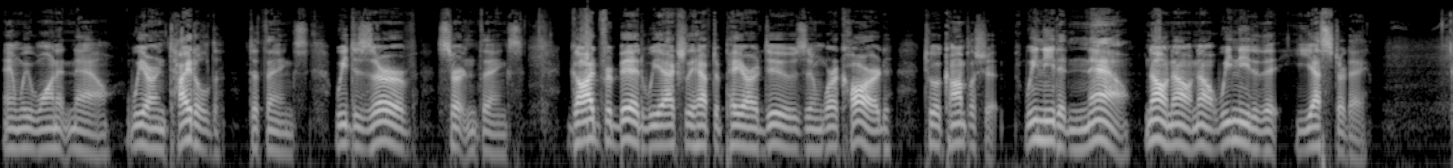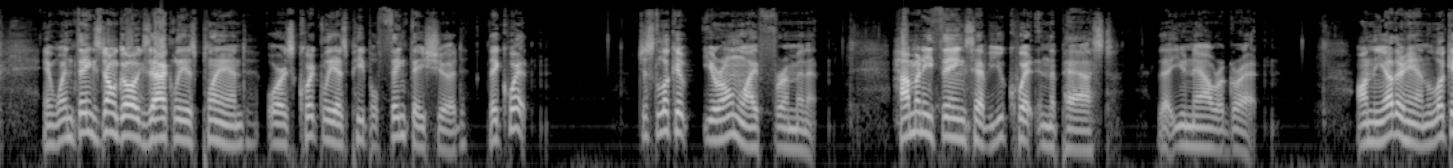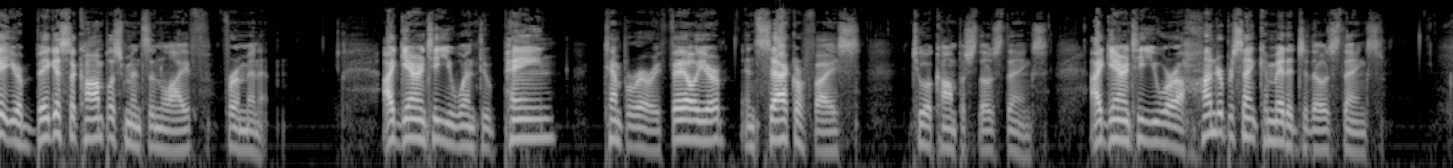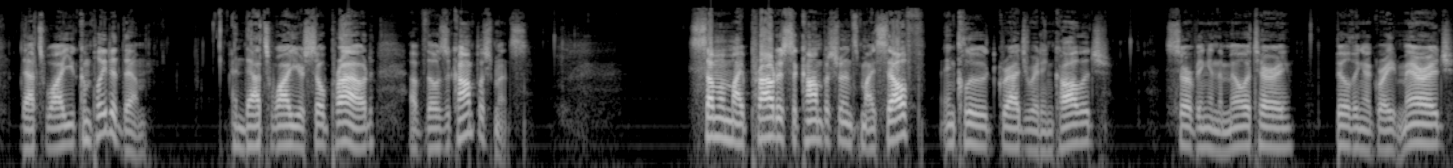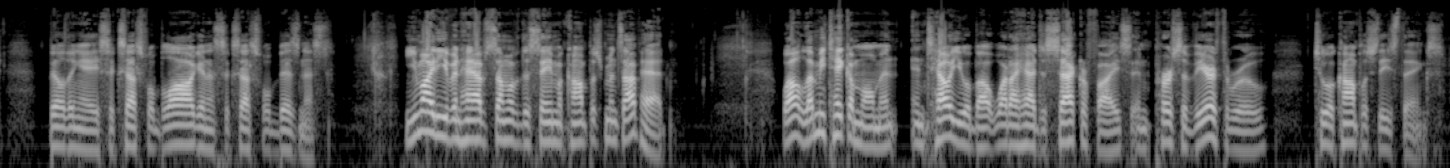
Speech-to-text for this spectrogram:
and we want it now. We are entitled to things. We deserve certain things. God forbid we actually have to pay our dues and work hard to accomplish it. We need it now. No, no, no. We needed it yesterday. And when things don't go exactly as planned or as quickly as people think they should, they quit. Just look at your own life for a minute. How many things have you quit in the past that you now regret? On the other hand, look at your biggest accomplishments in life for a minute. I guarantee you went through pain, temporary failure, and sacrifice to accomplish those things. I guarantee you were 100% committed to those things. That's why you completed them. And that's why you're so proud of those accomplishments. Some of my proudest accomplishments myself include graduating college, serving in the military, building a great marriage, building a successful blog, and a successful business. You might even have some of the same accomplishments I've had. Well, let me take a moment and tell you about what I had to sacrifice and persevere through to accomplish these things.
